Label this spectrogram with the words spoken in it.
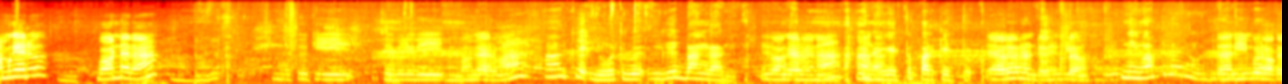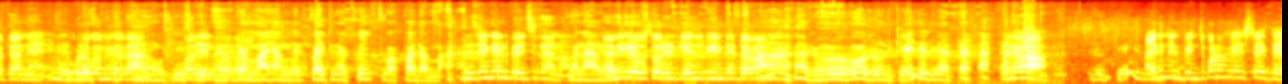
అమ్మగారు బాగున్నారా? ముక్కుకి చెవులవి బంగారమా? యువత ఇది బంగారం. ఇది బంగారమేనా? నా ఎత్తు పరకెత్తు. ఎవరెవరు ఉంటారు ఇంట్లో? నేను. దా, నేను కూడా ఒకటానే ఉంది కదా? పెంచు నిజంగానే పెంచుతాను. అందుకే రోజుకో రెండు కేజీలు బియ్యం తింటావా? రో రెండు కేజీలు తినవా? అయితే నేను పెంచుకోవడం వేస్ట్ అయితే.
